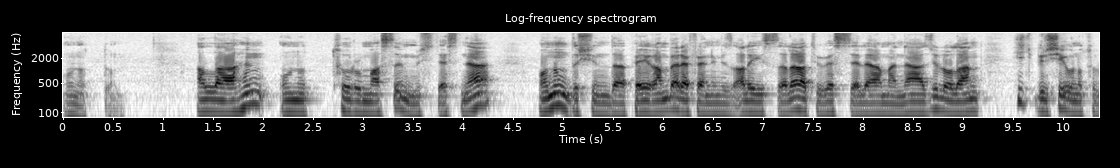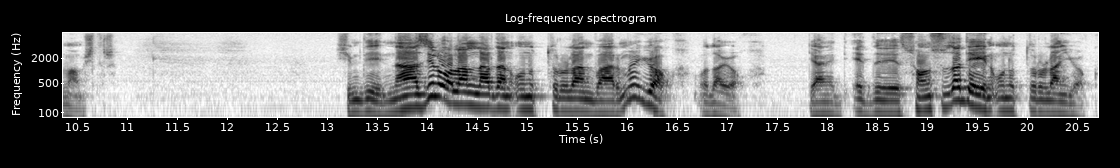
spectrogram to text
unuttum. Allah'ın unutturması müstesna. Onun dışında Peygamber Efendimiz Aleyhisselatü Vesselam'a nazil olan hiçbir şey unutulmamıştır. Şimdi nazil olanlardan unutturulan var mı? Yok. O da yok. Yani e, sonsuza değin unutturulan yok.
